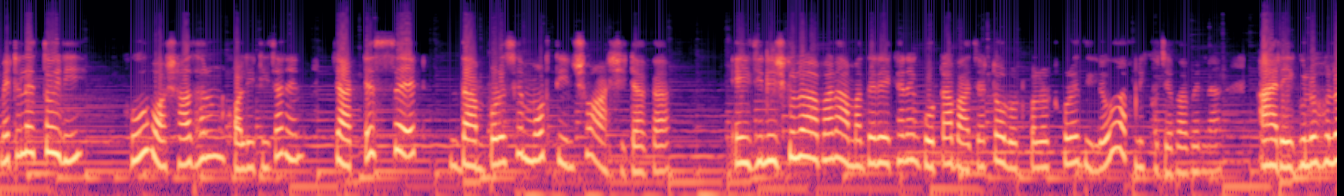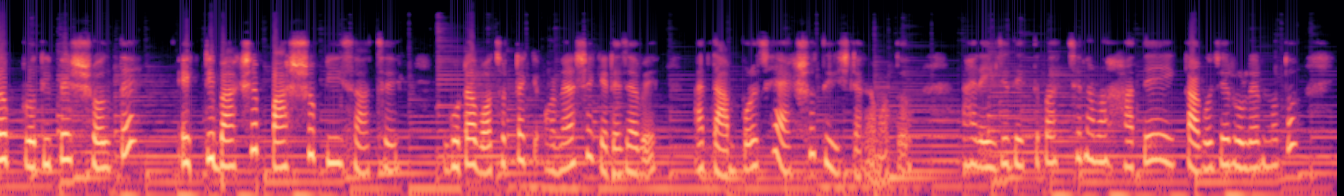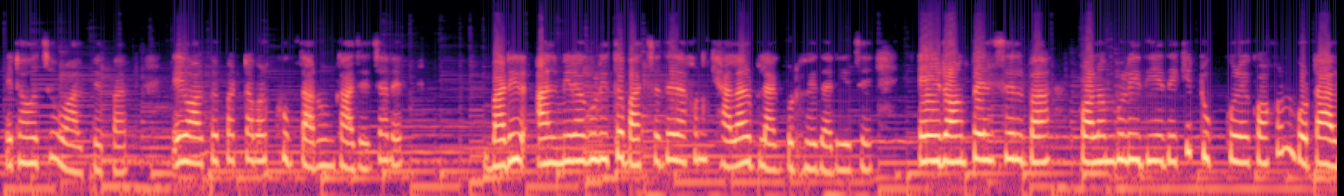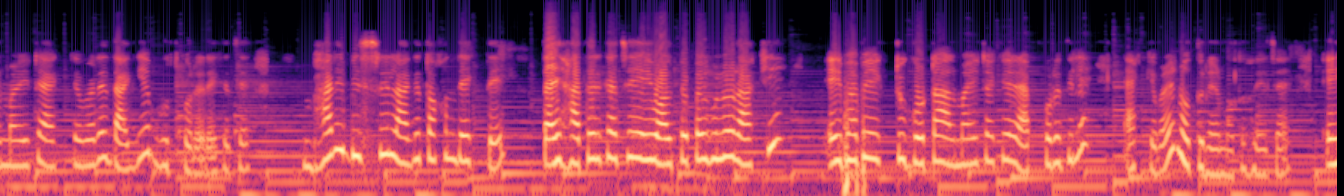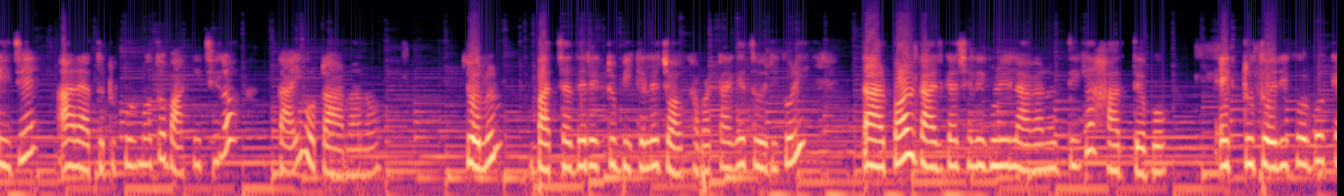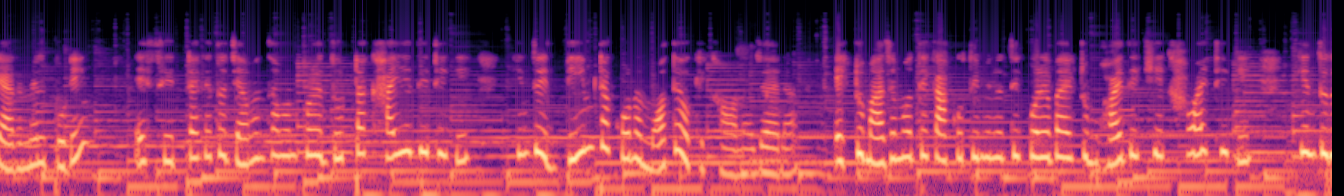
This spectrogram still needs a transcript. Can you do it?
মেটালের তৈরি খুব অসাধারণ কোয়ালিটি, জানেন? চারটে সেট, দাম পড়েছে মোট তিনশো আশি টাকা। এই জিনিসগুলো আবার আমাদের এখানে গোটা বাজারটা ওলট পালট করে দিলেও আপনি খুঁজে পাবেন না। আর এগুলো হলো প্রদীপের সলতে একটি বাক্সে পাঁচশো পিস আছে। গোটা বছরটা অনায়াসে কেটে যাবে আর দাম পড়েছে একশো তিরিশ টাকা মতো। আর এই যে দেখতে পাচ্ছেন আমার হাতে এই কাগজের রোলের মতো, এটা হচ্ছে ওয়ালপেপার এই ওয়ালপেপারটা আবার খুব দারুণ কাজের, জানেন? বাড়ির আলমিরাগুলিতে বাচ্চাদের এখন খেলার ব্ল্যাকবোর্ড হয়ে দাঁড়িয়েছে। এই রং পেন্সিল বা কলমগুলি দিয়ে দেখি টুক করে কখন গোটা আলমারিটা একেবারে দাগিয়ে ভূত করে রেখেছে। ভারী বিশ্রী লাগে তখন দেখতে। তাই হাতের কাছে এই ওয়ালপেপারগুলো রাখি। এইভাবে একটু গোটা আলমারিটাকে র্যাপ করে দিলে একেবারে নতুনের মতো হয়ে যায়। এই যে, আর এতটুকুর মতো বাকি ছিল, তাই ওটা আনানো। চলুন, বাচ্চাদের একটু বিকেলে জলখাবারটা আগে তৈরি করি। তারপর গাছগাছালিগুলি লাগানোর দিকে হাত দেব। একটু তৈরি করব ক্যারামেল পুডিং। এই সিটটাকে তো যেমন তেমন করে দুধটা খাইয়ে দিই ঠিকই, কিন্তু এই ডিমটা কোনো মতে ওকে খাওয়ানো যায় না। একটু মাঝে মধ্যে কাকুতি মিনতি করে বা একটু ভয় দেখিয়ে খাওয়াই ঠিকই, কিন্তু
